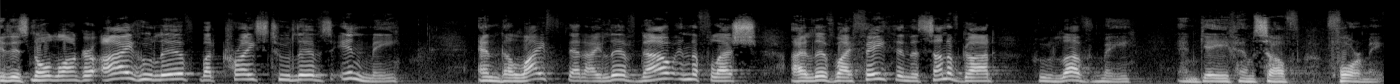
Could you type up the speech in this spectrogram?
It is no longer I who live, but Christ who lives in me. And the life that I live now in the flesh, I live by faith in the Son of God who loved me and gave himself for me.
